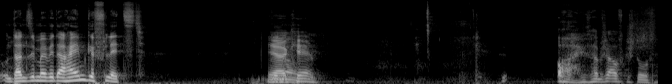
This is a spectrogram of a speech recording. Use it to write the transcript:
Und dann sind wir wieder heimgeflitzt. Ja, Genau. okay. Oh, jetzt habe ich aufgestoßen.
